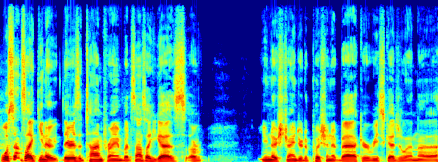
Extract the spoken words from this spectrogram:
Well, it sounds like you know there is a time frame, but it sounds like you guys are. You're no stranger to pushing it back or rescheduling. Uh,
